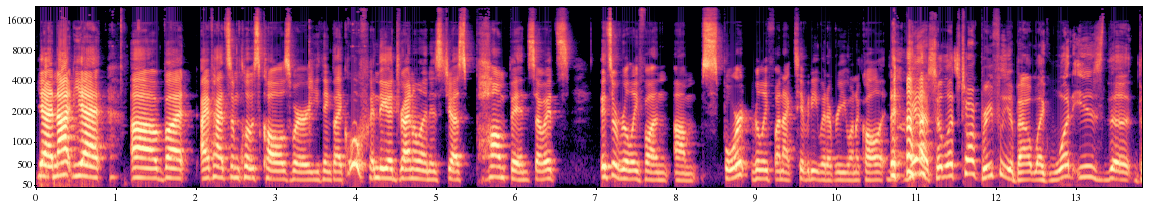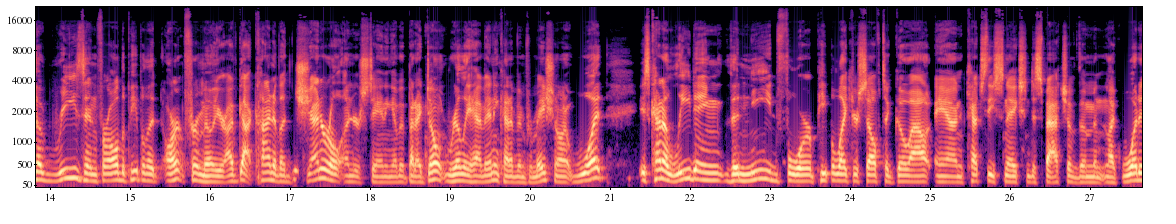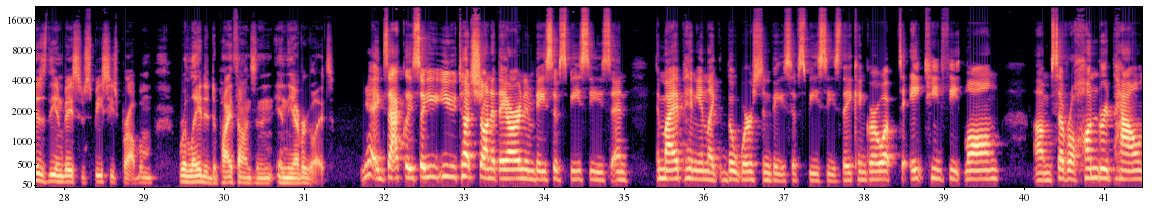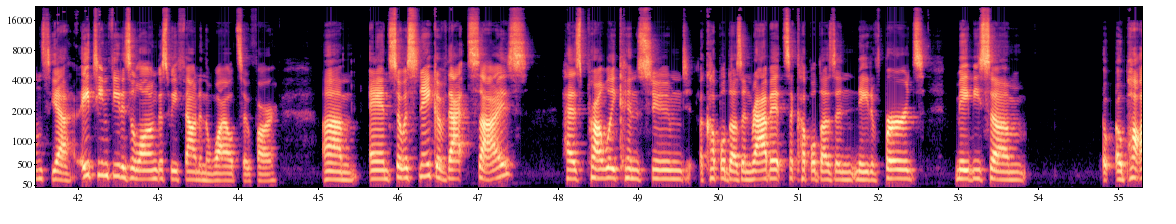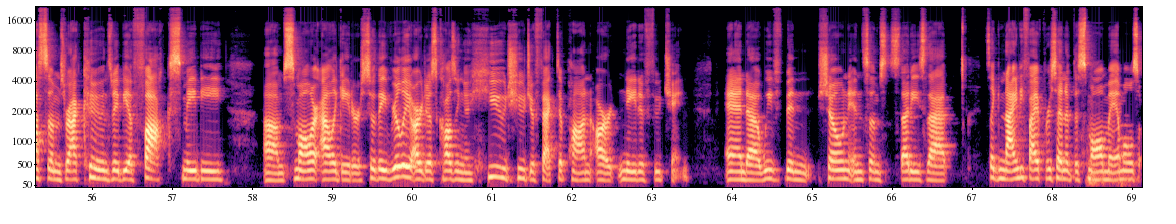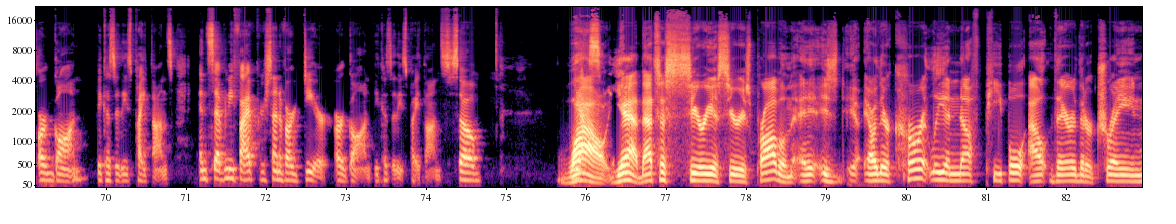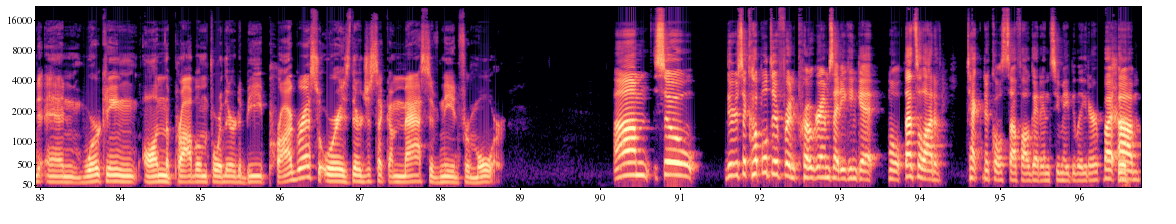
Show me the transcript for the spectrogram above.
Yeah, not yet. Uh, but I've had some close calls where you think like, whoo, and the adrenaline is just pumping. So it's it's a really fun um, sport, really fun activity, whatever you want to call it. yeah. So let's talk briefly about like what is the the reason for all the people that aren't familiar. I've got kind of a general understanding of it, but I don't really have any kind of information on it. What is kind of leading the need for people like yourself to go out and catch these snakes and dispatch of them, and like what is the invasive species problem related to pythons in, in the Everglades? Yeah, exactly. So you you touched on it. They are an invasive species, and in my opinion, like the worst invasive species. They can grow up to 18 feet long, um, several hundred pounds. Yeah, 18 feet is the longest we found in the wild so far. Um, and so a snake of that size has probably consumed a couple dozen rabbits, a couple dozen native birds, maybe some opossums, raccoons, maybe a fox, maybe um, smaller alligators. So they really are just causing a huge, huge effect upon our native food chain. And uh, we've been shown in some studies that it's like 95% of the small mammals are gone because of these pythons, and 75% of our deer are gone because of these pythons. So, Wow. Yes. Yeah, that's a serious, serious problem. And is are there currently enough people out there that are trained and working on the problem for there to be progress, or is there just like a massive need for more? Um, so there's a couple different programs that you can get. Well, that's a lot of technical stuff I'll get into maybe later, but sure. um,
